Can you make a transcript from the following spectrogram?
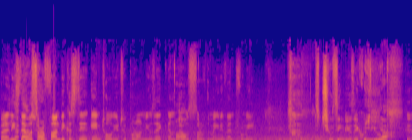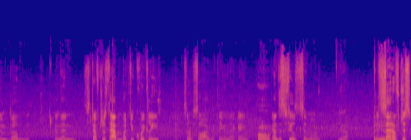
But at least That- that, was sort of fun because the game told you to put on music, and that Uh-huh. was sort of the main event for me. Choosing music with you. Yeah. and um, and then stuff just happened, but you quickly sort of saw everything in that game. Uh, And this feels similar. yeah. And here- Instead of just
